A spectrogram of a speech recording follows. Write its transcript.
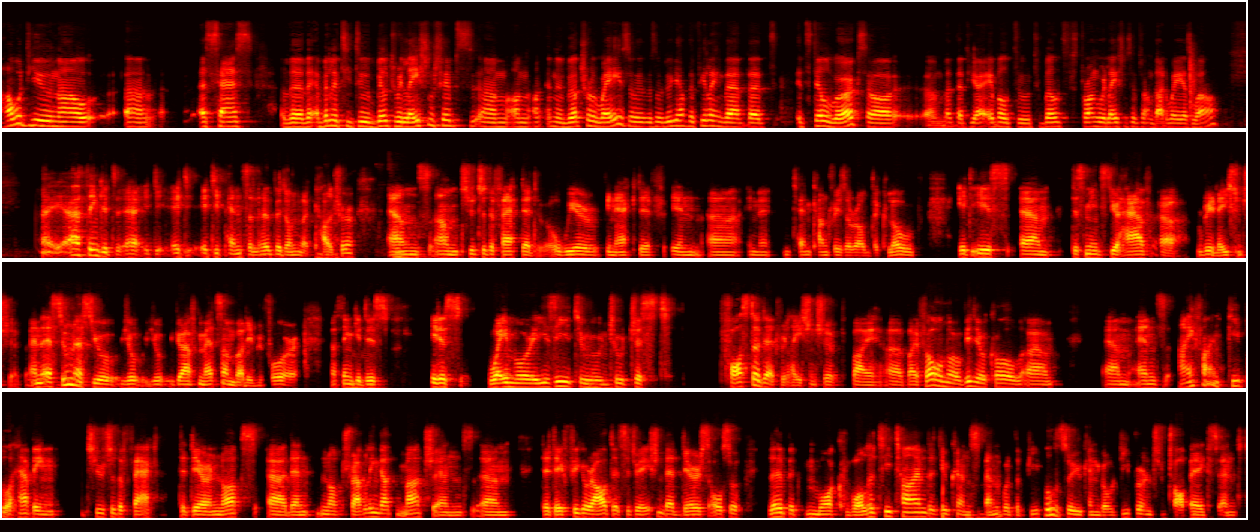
How would you now uh, assess the, the ability to build relationships um, on, on, in a virtual way? So, so do you have the feeling that, that it still works or um, that, that you are able to, to build strong relationships on that way as well? I, I think it, uh, it, it, it depends a little bit on the culture and um, due to the fact that we're been active in, uh, in, in 10 countries around the globe, it is, um, this means you have a relationship. And as soon as you, you, you, you have met somebody before, I think it is, it is way more easy to mm-hmm. to just foster that relationship by uh, by phone or video call. Um, um, and I find people having, due to the fact that they are not uh, then not traveling that much, and um, that they figure out the situation that there's also little bit more quality time that you can Mm-hmm. spend with the people so you can go deeper into topics and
